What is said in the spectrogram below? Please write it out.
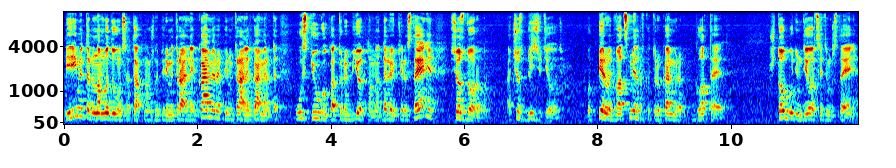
периметр, нам мы думаем, так, нам нужны периметральные камеры, периметральная камера это узкий угол, который бьет там на далекие расстояния, все здорово. А что с близью делать? Вот первые 20 метров, которые камера глотает. Что будем делать с этим расстоянием?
